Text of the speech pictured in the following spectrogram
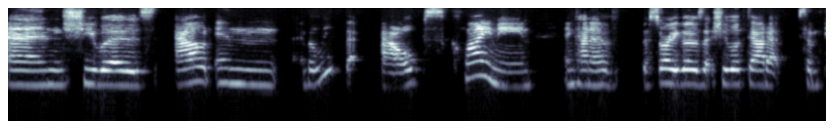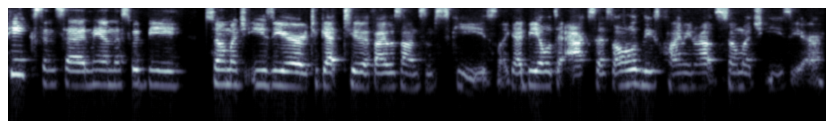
and she was out in i believe the alps climbing and kind of the story goes that she looked out at some peaks and said man this would be so much easier to get to if I was on some skis. Like I'd be able to access all of these climbing routes so much easier.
